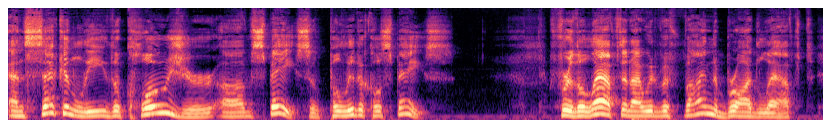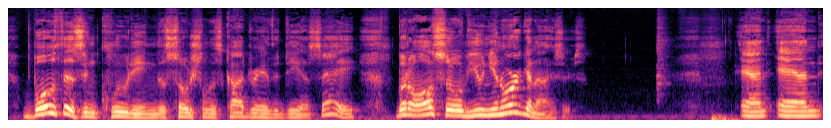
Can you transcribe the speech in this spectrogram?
and secondly, the closure of space, of political space. For the left, and I would define the broad left both as including the socialist cadre of the DSA, but also of union organizers and and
